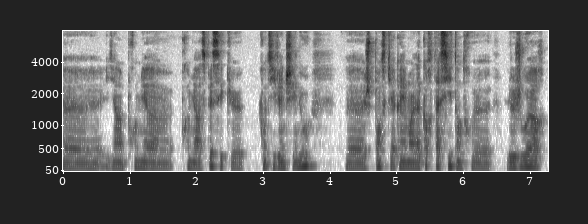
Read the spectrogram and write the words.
euh, il y a un premier, euh, premier aspect, c'est que quand ils viennent chez nous, euh, je pense qu'il y a quand même un accord tacite entre le joueur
